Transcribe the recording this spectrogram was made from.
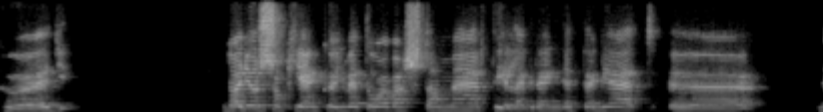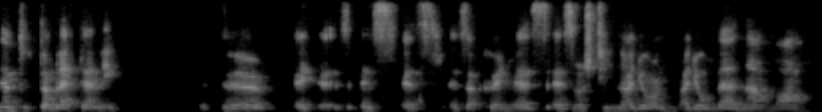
hölgy. Nagyon sok ilyen könyvet olvastam már, tényleg rengeteget, nem tudtam letenni. Ez, ez, ez, ez a könyv, ez, ez most így nagyon, nagyon bennem van.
